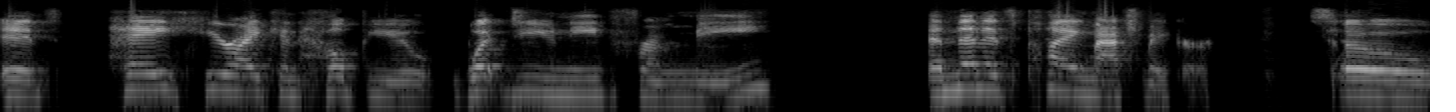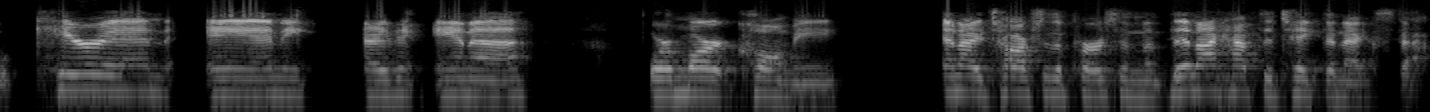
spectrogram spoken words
It's, hey, here I can help you. What do you need from me? And then it's playing matchmaker. So Karen, Annie, I think Anna, or Mark call me and I talk to the person, then I have to take the next step.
